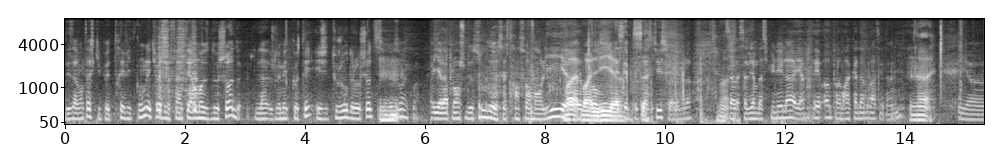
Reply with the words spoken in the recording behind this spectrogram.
désavantage qui peut être très vite comblé. Tu vois, je me fais un thermos d'eau chaude, je, le mets de côté et j'ai toujours de l'eau chaude si Mhm. besoin. Quoi. Il y a la planche dessous, euh, ça se transforme en lit. Ouais, ouais, bon, lit, euh, connaissez peut-être l'astuce, ouais, voilà. Ça, ça vient basculer là et après, hop, abracadabra, c'est un lit. ouais. Et, euh,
